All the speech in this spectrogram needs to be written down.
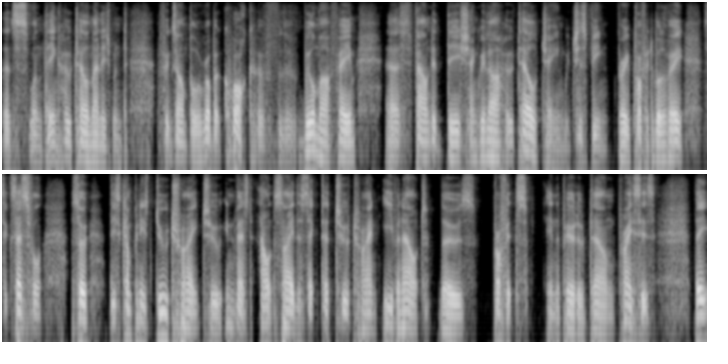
That's one thing, hotel management. For example, Robert Kuok of the Wilmar fame uh, founded the Shangri La hotel chain, which has been very profitable and very successful. So these companies do try to invest outside the sector to try and even out those profits in the period of down prices. They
